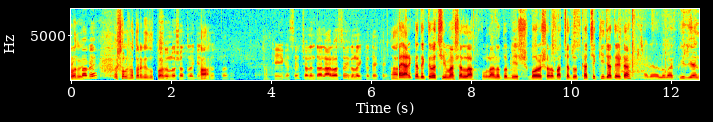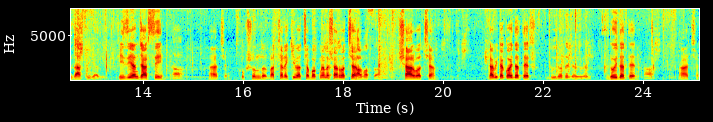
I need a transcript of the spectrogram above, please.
বড় গাবি পাবে? ষোলো সতেরো কেজি দুধ পাবে। ষোলো সতেরো কেজি হ্যাঁ। দুধ পাবে। ঠিক আছে চলেন তাহলে আরও আছে এগুলো একটু দেখাই। আচ্ছা। ভাই আরেকটা দেখতে পাচ্ছি মাশাল্লাহ উলানো তো বেশ বড় সড়ো। বাচ্চা দুধ খাচ্ছে কি জাতের এটা? এটা হলো ভাই ফিজিয়ান জার্সি গাবি ফিজিয়ান জার্সি? হ্যাঁ। আচ্ছা খুব সুন্দর। বাচ্চাটা কি বাচ্চা? বকনা না সার বাচ্চা। সার বাচ্চা। গাবিটা কয় দাঁতের? দুই দাঁতের গাবি ভাই। দুই দাঁতের? হ্যাঁ। আচ্ছা।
